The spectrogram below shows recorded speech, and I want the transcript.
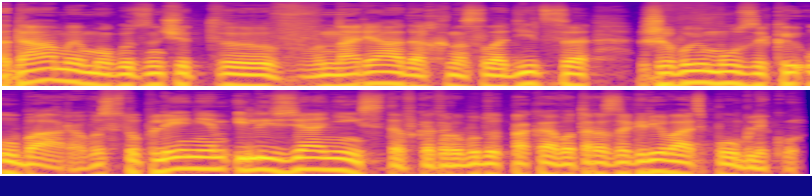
Дамы могут, значит, э, в нарядах насладиться живой музыкой у бара, выступлением иллюзионистов, которые будут пока вот разогревать публику.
